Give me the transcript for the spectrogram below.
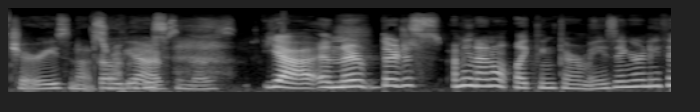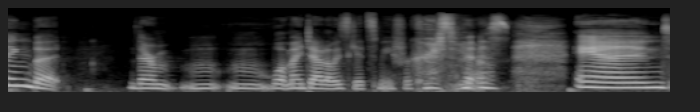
cherries, not strawberries oh yeah i've seen those Yeah, and they're they're just. I mean, I don't like think they're amazing or anything, but they're mm, mm, what my dad always gets me for Christmas. And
